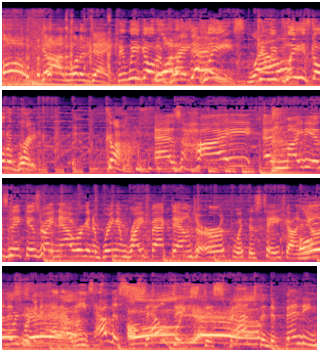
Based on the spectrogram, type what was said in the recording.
Oh, God, what a day. Can we go to What break, day! please? Can we please go to break? God. As high and mighty as Nick is right now, we're going to bring him right back down to earth with his take on Oh, Giannis. We're going to head out east. How the Oh, Celtics yeah. dispatch the defending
